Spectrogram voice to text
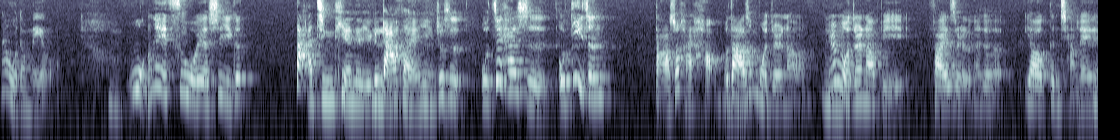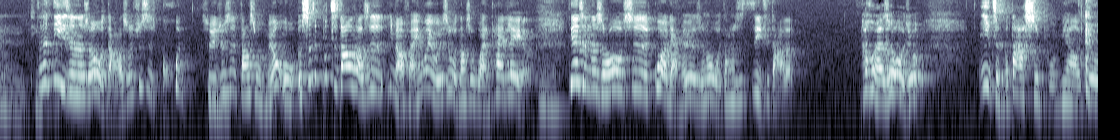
那我倒没有。嗯我那一次我也是一个大惊天的一个大反应，就是我最开始我第一针打的时候还好，我打的是 Moderna 嘛，因为 Moderna 比 Pfizer 的那个要更强烈一点嘛。嗯，但是第一针的时候我打的时候就是困，所以就是当时我没有我我甚至不知道它是疫苗反应，我以为是我当时玩太累了。嗯。第二针的时候是过了两个月之后，我当时是自己去打的，他回来之后我就一整个大事不妙，就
